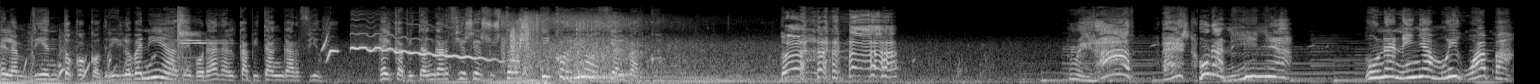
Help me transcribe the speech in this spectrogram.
El hambriento cocodrilo venía a devorar al Capitán Garfio. El Capitán Garfio se asustó y corrió hacia el barco. ¡Mirad! ¡Es una niña! Una niña muy guapa.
